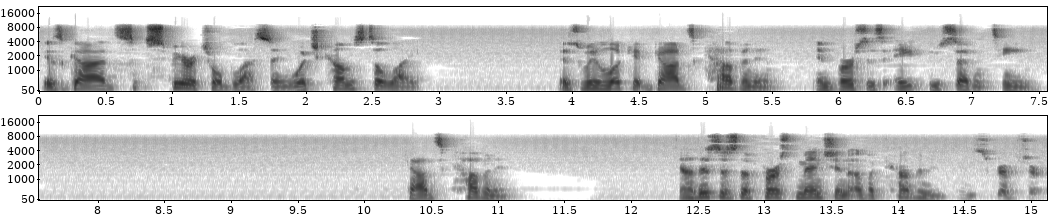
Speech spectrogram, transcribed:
is God's spiritual blessing, which comes to light as we look at God's covenant in verses 8 through 17. God's covenant. Now, this is the first mention of a covenant in Scripture,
